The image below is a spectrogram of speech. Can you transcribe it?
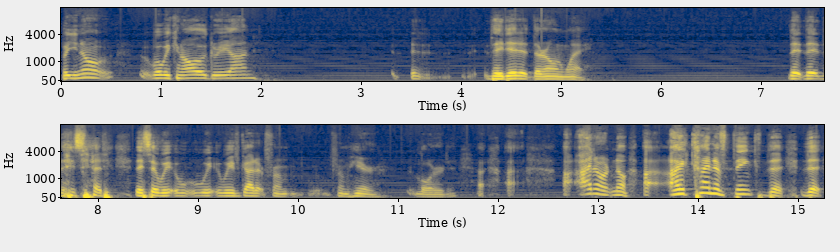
but you know what we can all agree on? They did it their own way. They, they, they said, they said we, we, we've got it from, from here, Lord. I, I, I don't know. I, kind of think that, that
